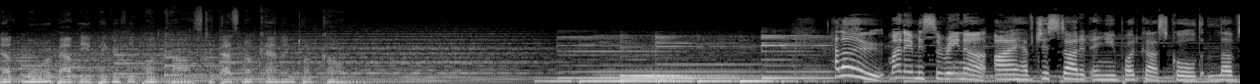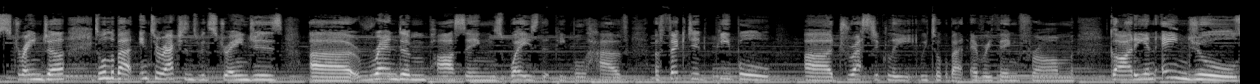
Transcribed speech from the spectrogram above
Find out more about the Epigraphy podcast at that'snotcanon.com. Hello, my name is Serena. I have just started a new podcast called Love Stranger. It's all about interactions with strangers, uh, random passings, ways that people have affected people uh, drastically. We talk about everything from guardian angels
